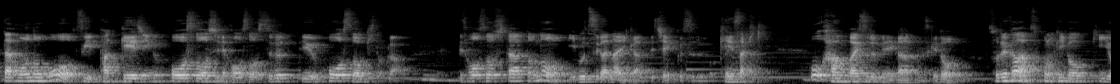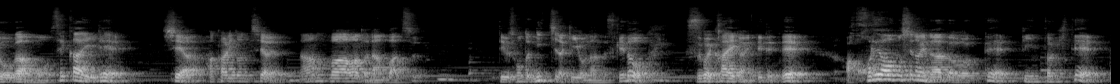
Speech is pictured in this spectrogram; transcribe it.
ったものを次パッケージング、包装紙で包装するっていう包装機とか、うんで包装した後の異物がないかってチェックする検査機器を販売するメーカーだったんですけど、それが、そこの企業企業がもう世界でシェア、測りのシェアでナンバーワンとかナンバーツーっうんていう本当ニッチな企業なんですけど、はい。すごい海外に出てて、あ、これは面白いなと思って、ピンと来て、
